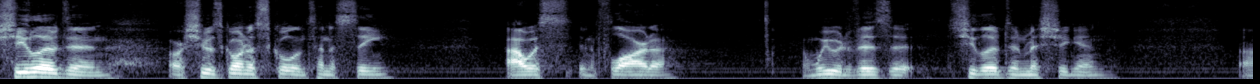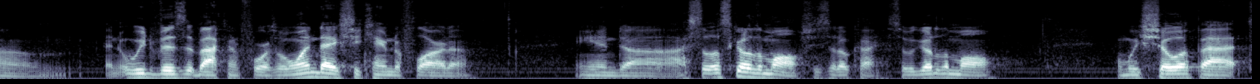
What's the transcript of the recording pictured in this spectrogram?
She lived in, or she was going to school in Tennessee. I was in Florida, and we would visit. She lived in Michigan, um, and we'd visit back and forth. Well, one day she came to Florida, and uh, I said, Let's go to the mall. She said, Okay. So we go to the mall, and we show up at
